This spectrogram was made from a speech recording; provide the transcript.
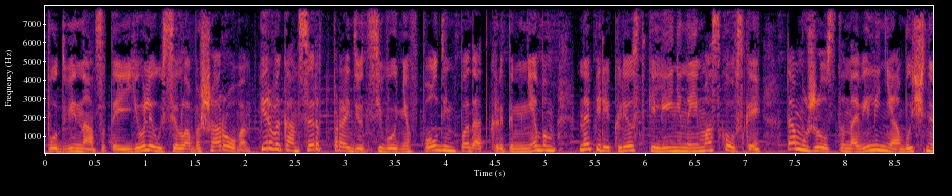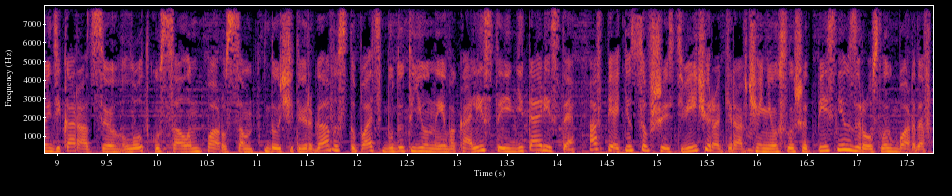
по 12 июля у села Башарова. Первый концерт пройдет сегодня в полдень под открытым небом на перекрестке Ленина и Московской. Там уже установили необычную декорацию – лодку с алым парусом. До четверга выступать будут юные вокалисты и гитаристы. А в пятницу в 6 вечера кировчане услышат песни взрослых бардов.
